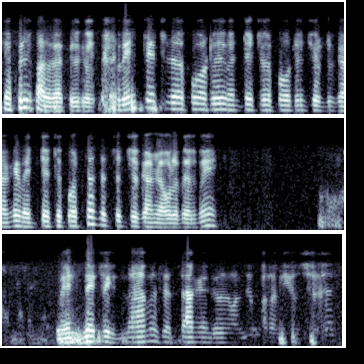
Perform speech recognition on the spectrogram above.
எப்படி பாதுகாப்பீர்கள் வென்டிலேட்டர் போடு வென்டிலேட்டர் போடுன்னு சொல்லிருக்காங்க. வென்டிலேட்டர் போட்டு தான் செத்துட்டு இருக்காங்க அவ்வளவு பேருமே. வென்டிலேட்டர் இல்லாம செத்தாங்கிறது வந்து பல நியூஸ்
